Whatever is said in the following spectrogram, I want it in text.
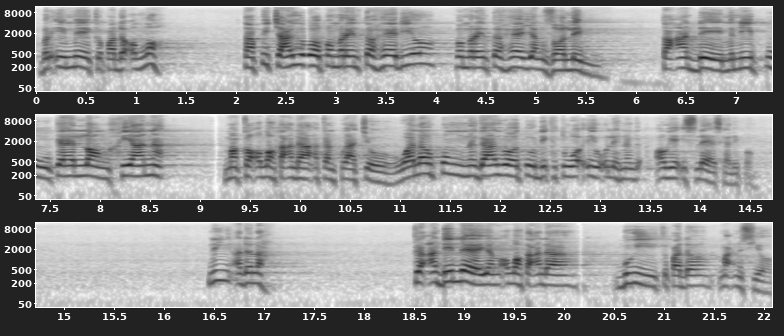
beriman kepada Allah tapi cara pemerintah dia, pemerintah yang zalim. Tak adil, menipu, kelong, khianat. Maka Allah Ta'ala akan peracur. Walaupun negara tu diketuai oleh orang Islam sekalipun. Ini adalah keadilan yang Allah Ta'ala beri kepada manusia.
